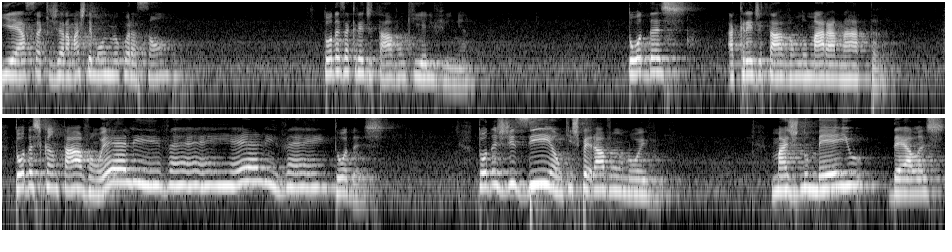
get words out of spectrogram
E essa que gera mais temor no meu coração, todas acreditavam que ele vinha. Todas acreditavam no Maranata. Todas cantavam: Ele vem, Ele vem. Todas. Todas diziam que esperavam o noivo mas no meio delas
